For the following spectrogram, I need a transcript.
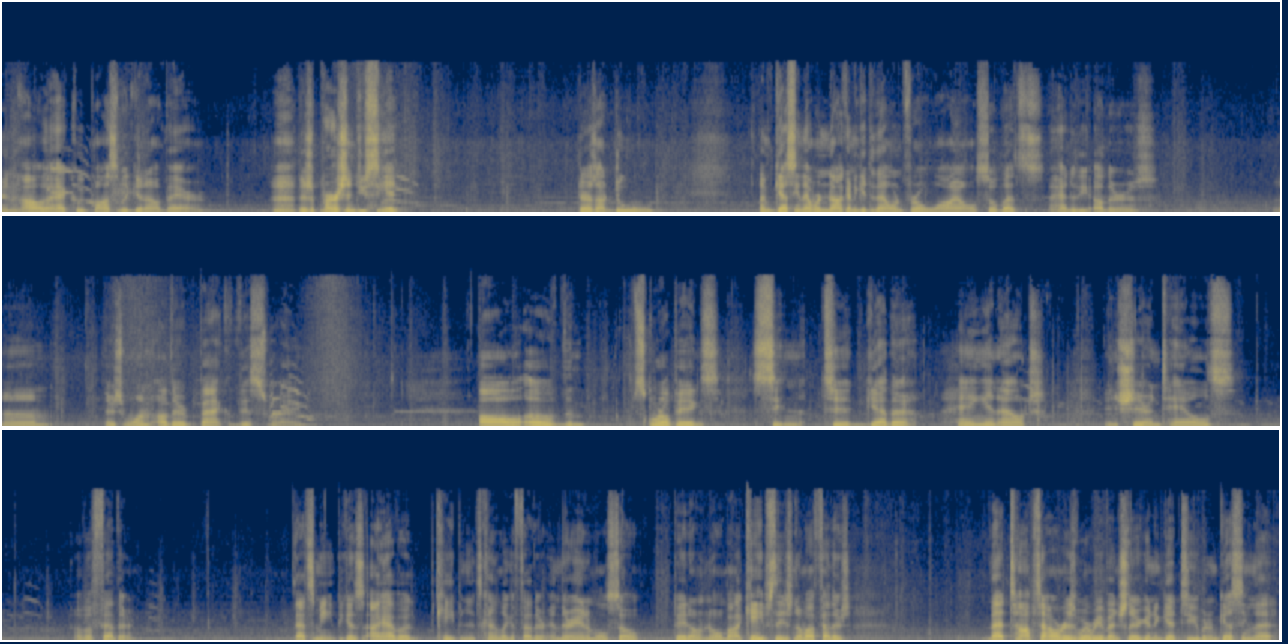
And how the heck could we possibly get out there? There's a person. Do you see it? There's a dude. I'm guessing that we're not going to get to that one for a while, so let's head to the others. Um, there's one other back this way. All of the squirrel pigs sitting together, hanging out and sharing tales of a feather. That's me, because I have a cape and it's kind of like a feather, and they're animals, so they don't know about capes, they just know about feathers. That top tower is where we eventually are going to get to, but I'm guessing that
